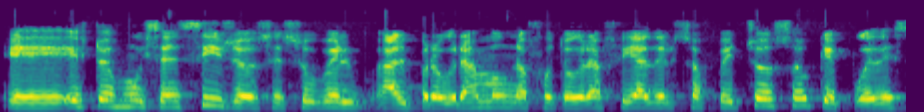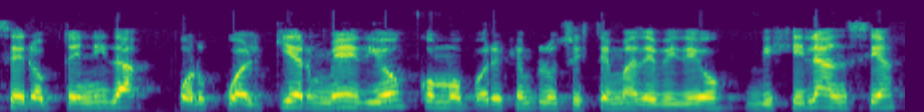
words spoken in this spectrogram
Eh, esto es muy sencillo, se sube al programa una fotografía del sospechoso que puede ser obtenida por cualquier medio, como por ejemplo un sistema de videovigilancia,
